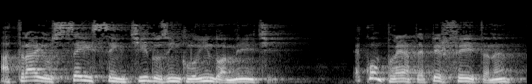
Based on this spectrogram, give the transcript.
atrai os seis sentidos, incluindo a mente. É completa, é perfeita, né?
